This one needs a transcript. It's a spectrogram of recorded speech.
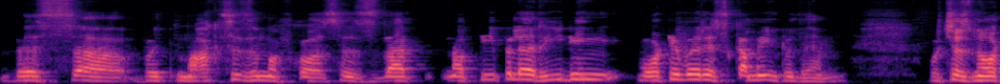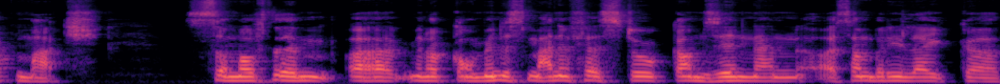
this uh, with Marxism, of course, is that now people are reading whatever is coming to them, which is not much. Some of them, uh, you know, Communist Manifesto comes in, and uh, somebody like uh,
